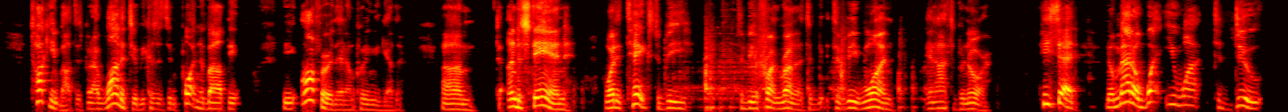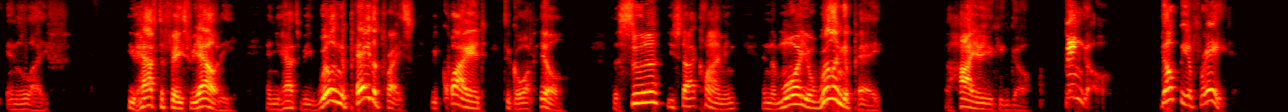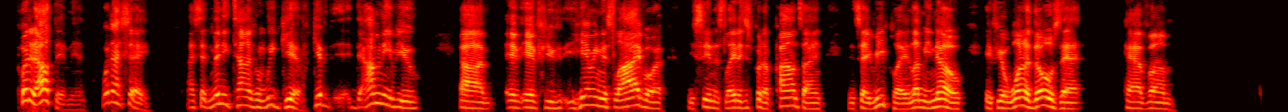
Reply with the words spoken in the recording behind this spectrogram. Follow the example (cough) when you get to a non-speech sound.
talking about this, but I wanted to because it's important about the the offer that I'm putting together um, to understand what it takes to be to be a front runner, to be, to be one an entrepreneur. He said, no matter what you want to do in life, you have to face reality and you have to be willing to pay the price required to go uphill. The sooner you start climbing and the more you're willing to pay, the higher you can go. Bingo! Don't be afraid. Put it out there, man. What did I say? I said many times when we give, give. How many of you, uh, if, if you hearing this live or you seeing this later, just put a pound sign and say replay and let me know if you're one of those that have um,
